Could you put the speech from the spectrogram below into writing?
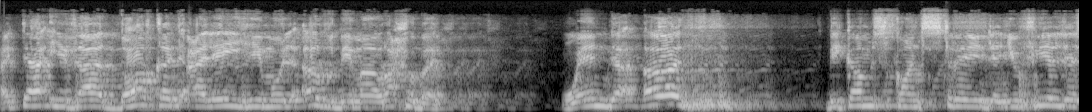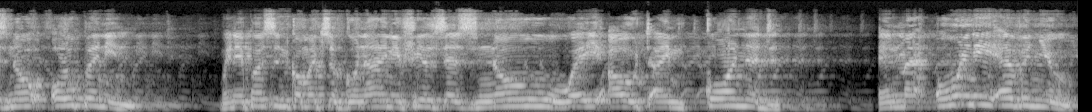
حتى إذا ضاقت عليهم الأرض بما رحبت when the earth becomes constrained and you feel there's no opening, when a person commits a guna and he feels there's no way out, I'm cornered, and my only avenue,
